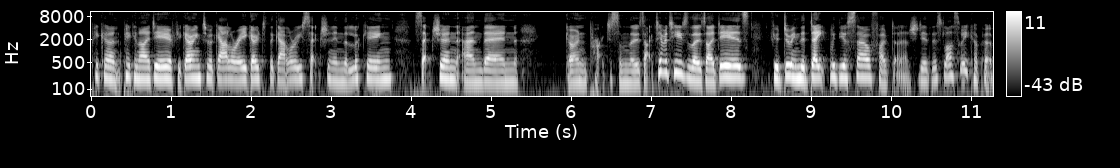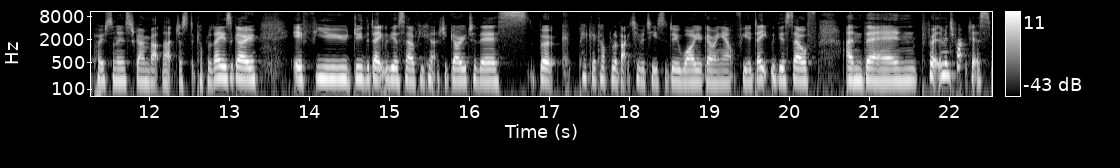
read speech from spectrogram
pick a pick an idea. If you're going to a gallery, go to the gallery section in the looking section, and then go and practice some of those activities or those ideas. If you're doing the date with yourself, I actually did this last week. I put a post on Instagram about that just a couple of days ago. If you do the date with yourself, you can actually go to this book, pick a couple of activities to do while you're going out for your date with yourself, and then put them into practice.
